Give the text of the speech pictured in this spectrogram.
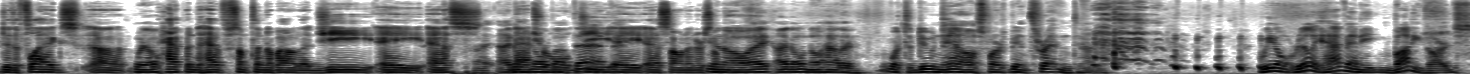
Do the flags uh, Well- happen to have something about a G A S I- I natural about that, but- G A S on it or something? you know I, I don't know how to what to do now as far as being threatened. we don't really have any bodyguards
